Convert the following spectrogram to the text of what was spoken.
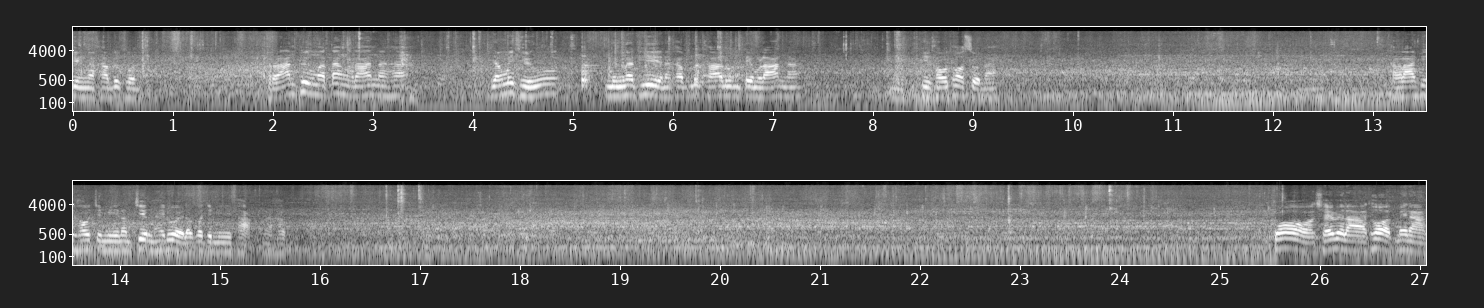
ริง ๆ นะครับ ทุกคน ร้านเพิ่งมาตั้งร้านนะฮะ ยังไม่ถึงหนึ่งนาทีนะครับ ลูกค้ารุมเต็มร้านนะนี่พี่เขาทอดสดนะ ทางร้านพี่เขาจะมีน้ำจิ้มให้ด้วย แล้วก็จะมีผักนะครับ ก็ใช้เวลาทอดไม่นาน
